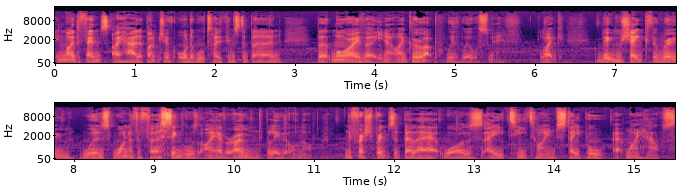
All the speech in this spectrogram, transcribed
in my defense, I had a bunch of Audible tokens to burn, but moreover, you know, I grew up with Will Smith. Like, Boom Shake the Room was one of the first singles I ever owned, believe it or not. The Fresh Prince of Bel Air was a tea time staple at my house,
